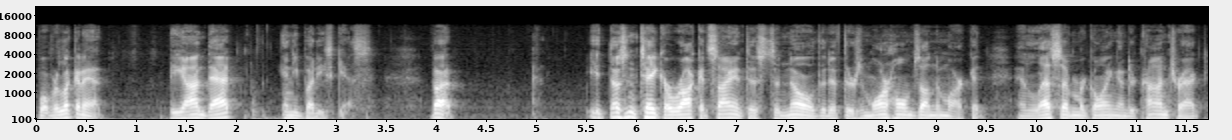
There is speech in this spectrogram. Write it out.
what we're looking at. Beyond that, anybody's guess. But it doesn't take a rocket scientist to know that if there's more homes on the market and less of them are going under contract,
